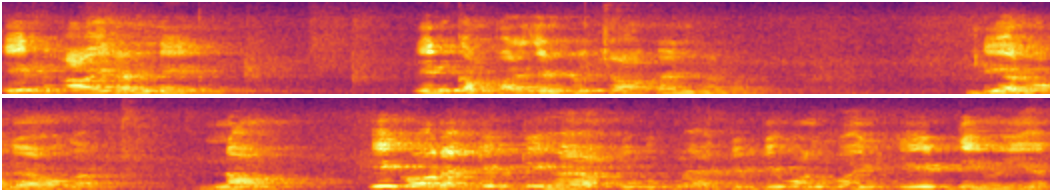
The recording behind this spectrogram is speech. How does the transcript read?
in iron nail in comparison to chalk and rubber. Clear हो गया होगा नाउ एक और एक्टिविटी है आपकी बुक में एक्टिविटी 1.8 दी हुई है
